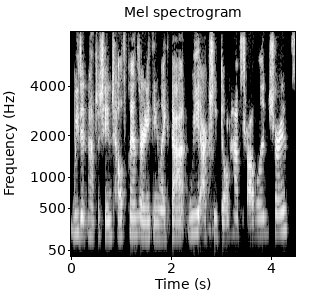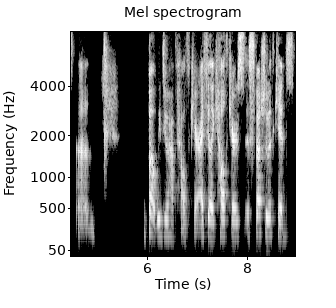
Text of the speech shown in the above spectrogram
we didn't have to change health plans or anything like that. We actually don't have travel insurance um, but we do have healthcare. I feel like healthcare is especially with kids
